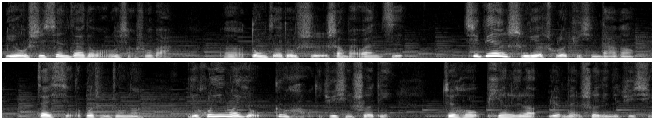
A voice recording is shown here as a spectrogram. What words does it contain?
理由是现在的网络小说吧，呃，动辄都是上百万字，即便是列出了剧情大纲。在写的过程中呢，也会因为有更好的剧情设定，最后偏离了原本设定的剧情。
